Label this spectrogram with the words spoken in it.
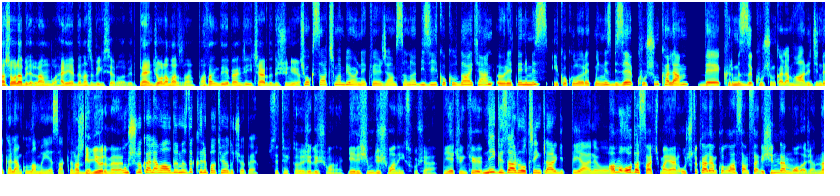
Nasıl olabilir lan bu? Her yerde nasıl bilgisayar olabilir? Bence olamaz lan. Falan diye bence içeride düşünüyor. Çok saçma bir örnek vereceğim sana. Biz ilkokuldayken öğretmenimiz, ilkokul öğretmenimiz bize kurşun kalem ve kırmızı kurşun kalem haricinde kalem kullanmayı Tabii yasaklamıştı. biliyorum evet. Uçlu kalem aldığımızda kırıp atıyordu çöpe. İşte teknoloji düşmanı. Gelişim düşmanı X kuşağı. Niye? Çünkü Ne güzel rotringler gitti yani o. ama o da saçma yani uçlu kalem kullansam sen işinden mi olacaksın? Ne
